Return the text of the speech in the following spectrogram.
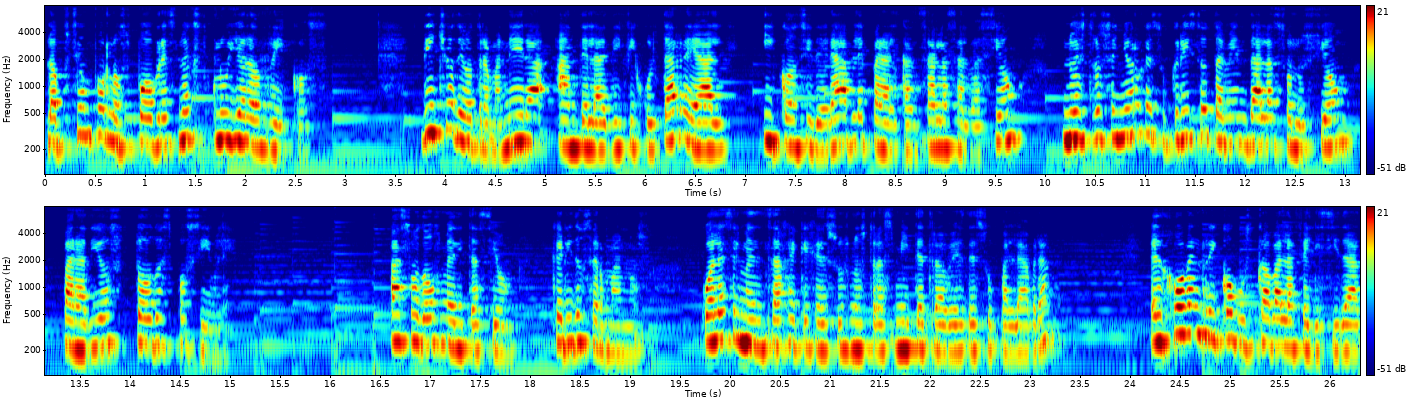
la opción por los pobres no excluye a los ricos. Dicho de otra manera, ante la dificultad real y considerable para alcanzar la salvación, nuestro Señor Jesucristo también da la solución para Dios todo es posible. Paso 2. Meditación. Queridos hermanos, ¿cuál es el mensaje que Jesús nos transmite a través de su palabra? El joven rico buscaba la felicidad,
